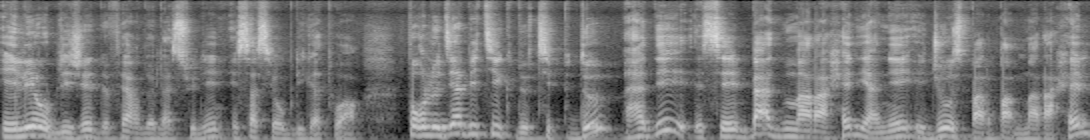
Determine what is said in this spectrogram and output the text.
il est obligé de faire de l'insuline et ça c'est obligatoire. Pour le diabétique de type 2 هذه c'est بعد مراحل يعني يجوز par مراحل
